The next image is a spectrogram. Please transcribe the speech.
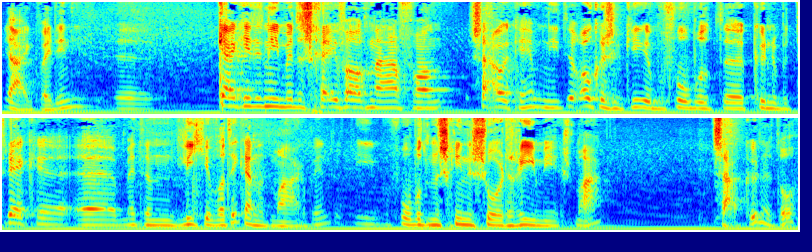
Ja, ik weet het niet. Uh, kijk je er niet met een scheef oog naar van... Zou ik hem niet ook eens een keer bijvoorbeeld uh, kunnen betrekken... met een liedje wat ik aan het maken ben? Dat hij bijvoorbeeld misschien een soort remix maakt? Zou kunnen, toch?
